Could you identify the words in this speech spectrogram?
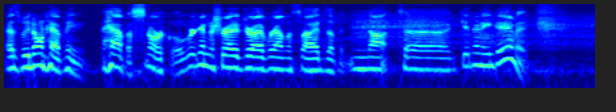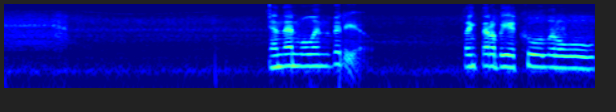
as we don't have any have a snorkel, we're going to try to drive around the sides of it and not uh, get any damage. And then we'll end the video. I think that'll be a cool little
